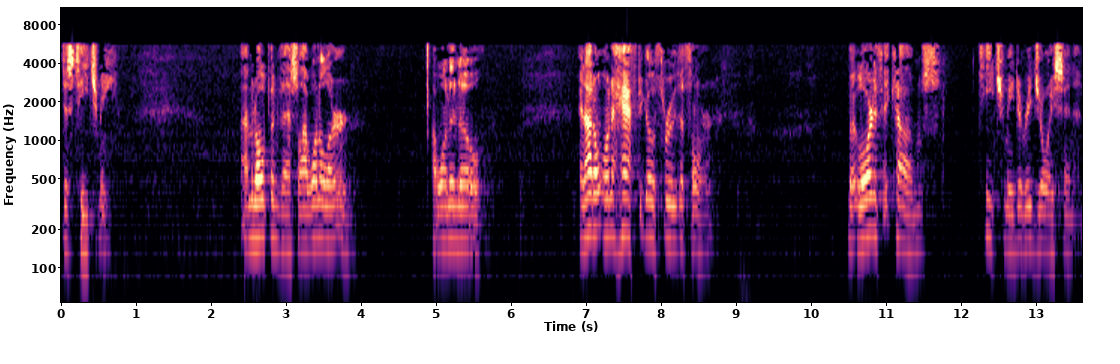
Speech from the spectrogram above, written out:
Just teach me. I'm an open vessel. I want to learn. I want to know. And I don't want to have to go through the thorn. But Lord, if it comes, teach me to rejoice in it.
